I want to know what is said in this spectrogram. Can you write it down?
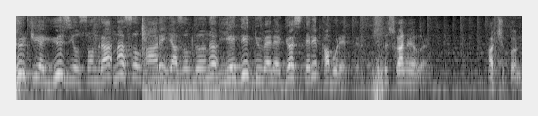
Türkiye 100 yıl sonra nasıl tarih yazıldığını 7 düvele gösterip kabul ettirdi. Kıskanıyorlar. Açık konuş.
